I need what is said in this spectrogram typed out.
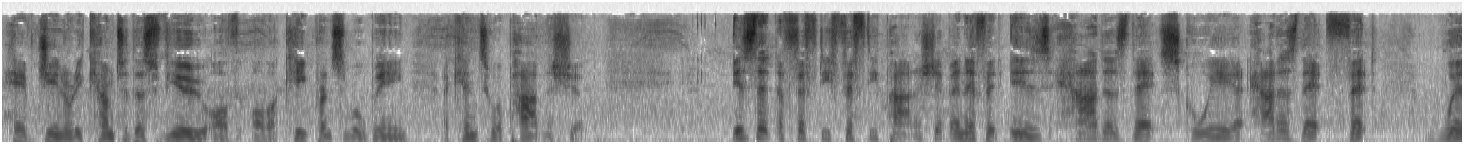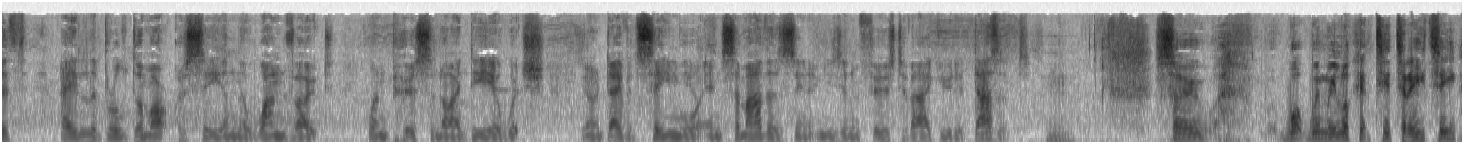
have generally come to this view of, of a key principle being akin to a partnership. Is it a 50 50 partnership? And if it is, how does that square, how does that fit with a liberal democracy and the one vote, one person idea, which you know David Seymour and some others in New Zealand First have argued it doesn't. Hmm. So, what, when we look at Te Tiriti,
